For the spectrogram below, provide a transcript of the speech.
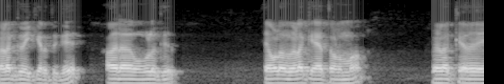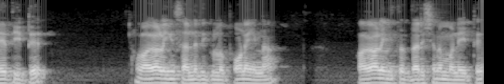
விளக்கு வைக்கிறதுக்கு. அதில் உங்களுக்கு எவ்வளோ விளக்கு ஏற்றணுமோ விளக்கை ஏற்றிட்டு மகாலிங்க சன்னதிக்குள்ளே போனீங்கன்னா மகாலிங்கத்தை தரிசனம் பண்ணிவிட்டு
